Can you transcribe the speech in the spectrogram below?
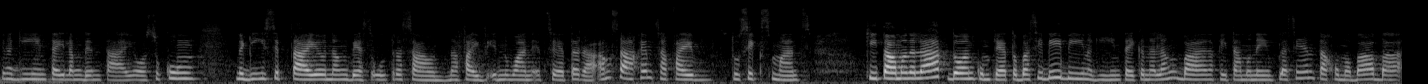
Pinaghihintay lang din tayo. So kung nag-iisip tayo ng best ultrasound na 5-in-1, etc., ang sa akin sa 5 to 6 months, kita mo na lahat doon, kumpleto ba si baby, naghihintay ka na lang ba, nakita mo na yung placenta, kung mababa,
